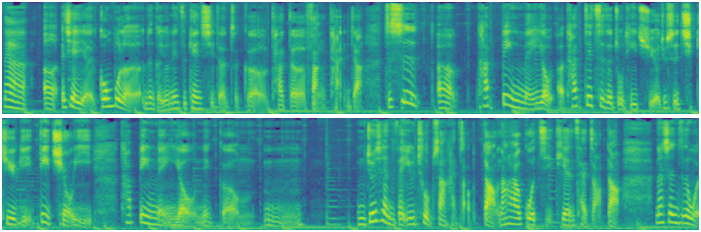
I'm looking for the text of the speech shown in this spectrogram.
那呃，而且也公布了那个尤尼兹 Kenshi 的这个他的访谈，这样。只是呃，他并没有呃，他这次的主题曲就是《地球仪》地球仪，他并没有那个嗯。你就是你在 YouTube 上还找不到，然后还要过几天才找到。那甚至我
